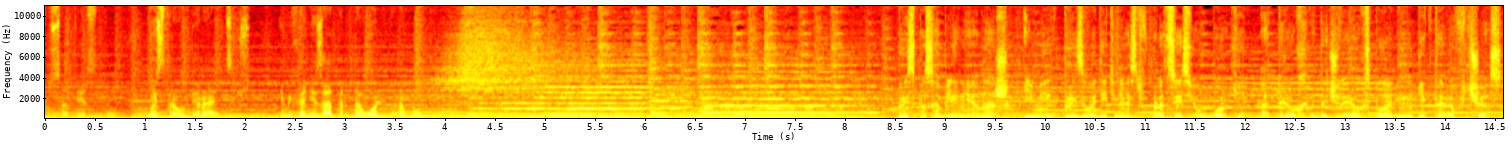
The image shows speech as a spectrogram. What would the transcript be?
то, соответственно, быстро убирается все. И механизатор доволен, работает. Приспособление «Наш» имеет производительность в процессе уборки от 3 до 4,5 гектаров в час.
